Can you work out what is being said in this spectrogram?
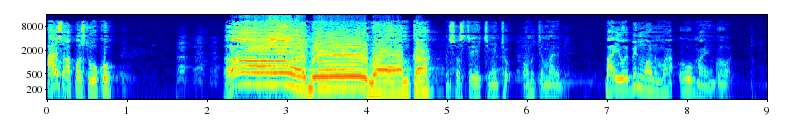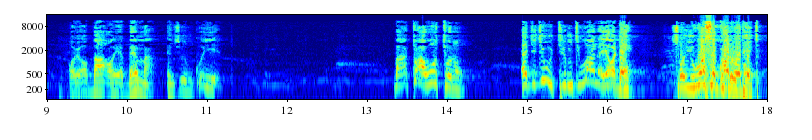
As apostle Oko. Oh no, namka. So stay chimi cho. Omo chama bi. Ba ye ebinu one ma. Oh my God. Oyo ba oyo bema. Enso nko ye. Ba to awo to no. Ejiji wutirim ti wa na ye ode. So you worship God with it.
